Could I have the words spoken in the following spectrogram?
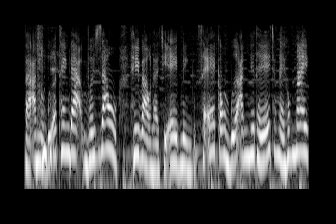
và ăn một bữa thanh đạm với rau. Hy vọng là chị em mình cũng sẽ có một bữa ăn như thế trong ngày hôm nay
